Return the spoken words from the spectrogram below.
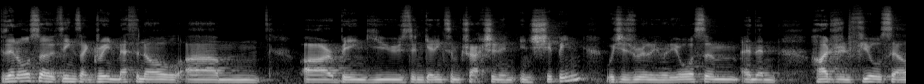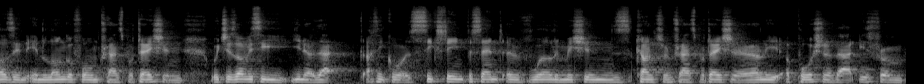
but then also things like green methanol um, are being used and getting some traction in, in shipping, which is really, really awesome. And then hydrogen fuel cells in, in longer form transportation, which is obviously, you know, that I think it was 16% of world emissions comes from transportation, and only a portion of that is from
